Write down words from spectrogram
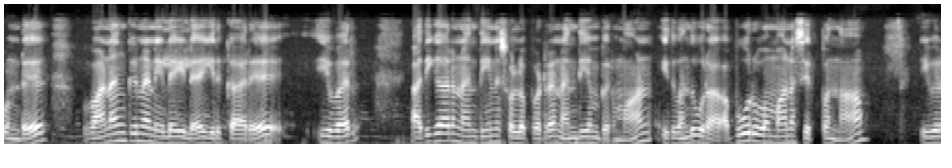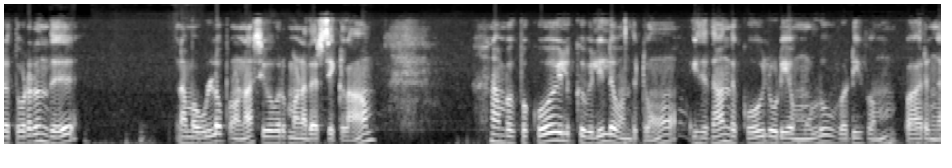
கொண்டு வணங்கின நிலையில் இருக்காரு. இவர் அதிகார நந்தின்னு சொல்லப்படுற நந்தியம்பெருமான். இது வந்து ஒரு அபூர்வமான சிற்பம் தான் இவரை தொடர்ந்து நம்ம உள்ளே போனோம்னா சிவபெருமானை தரிசிக்கலாம். நம்ம இப்போ கோயிலுக்கு வெளியில் வந்துட்டோம். இதுதான் இந்த கோயிலுடைய முழு வடிவம். பாருங்க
